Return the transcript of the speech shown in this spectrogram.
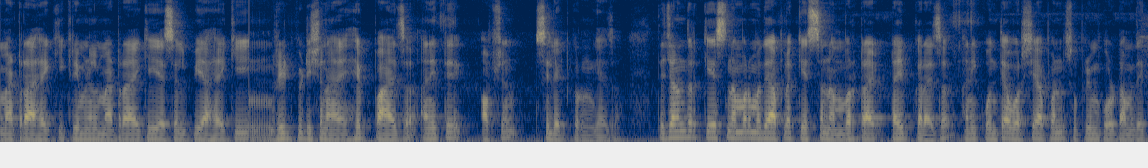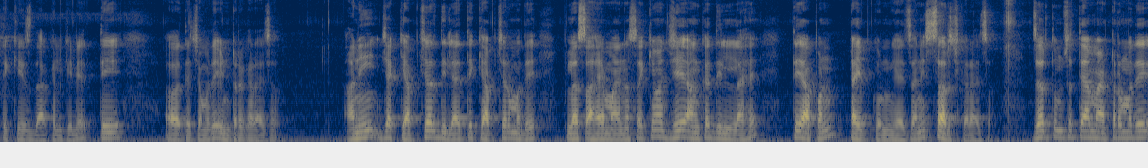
मॅटर आहे की क्रिमिनल मॅटर आहे की एस एल पी आहे की रिट पिटिशन आहे हे पाहायचं आणि ते ऑप्शन सिलेक्ट करून घ्यायचं. त्याच्यानंतर केस नंबरमध्ये आपला केसचा नंबर टाईप टाईप करायचं आणि कोणत्या वर्षी आपण सुप्रीम कोर्टामध्ये ते केस दाखल केली आहे ते त्याच्यामध्ये एंटर करायचं. आणि ज्या कॅप्चर दिल्या आहेत ते कॅप्चरमध्ये प्लस आहे मायनस आहे किंवा जे अंक दिलेलं आहे ते आपण टाईप करून घ्यायचं आणि सर्च करायचं. जर तुमचं त्या मॅटरमध्ये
